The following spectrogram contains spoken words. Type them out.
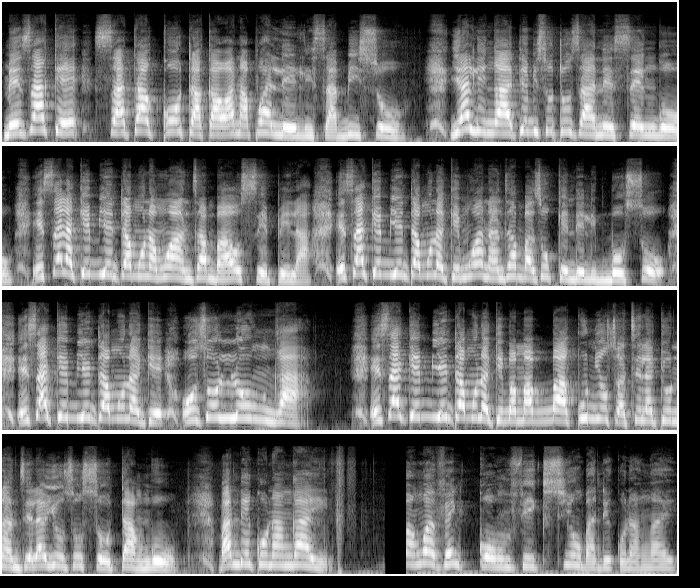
me eza ke sata akotaka wana mpo alelisa biso ye alingaka te biso tozala na esengo esalaka ebie nta mona mwana nzambe aosepela esalaka ebie nta mona ke mwana nzambe azokende liboso esalaka ebie nta mona ke ozolonga esalaki ebie nta amonaki bamabaku nyonso atielaki yo na nzela yo ozosota yango bandeko na ngai bango avec conviction bandeko na ngai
